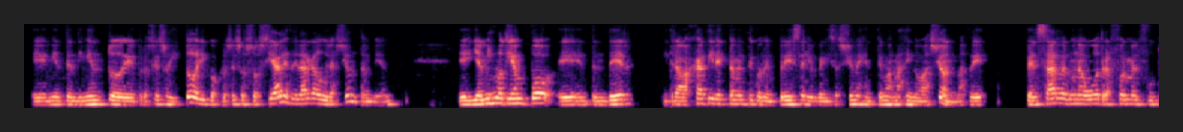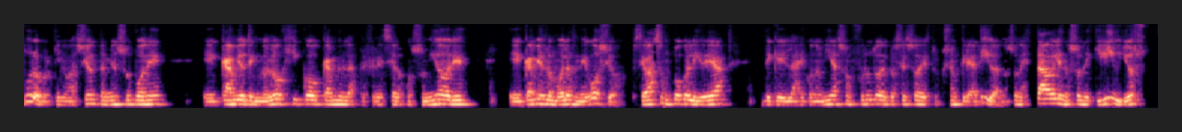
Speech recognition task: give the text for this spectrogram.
eh, mi entendimiento de procesos históricos, procesos sociales de larga duración también, eh, y al mismo tiempo entender y trabajar directamente con empresas y organizaciones en temas más de innovación, más de pensar de alguna u otra forma el futuro, porque innovación también supone cambio tecnológico, cambio en las preferencias de los consumidores, eh, cambios en los modelos de negocio. Se basa un poco en la idea de que las economías son fruto del proceso de destrucción creativa, no son estables, no son equilibrios,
